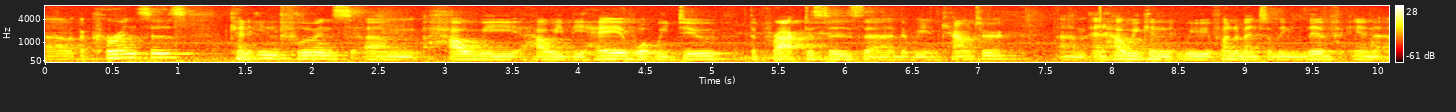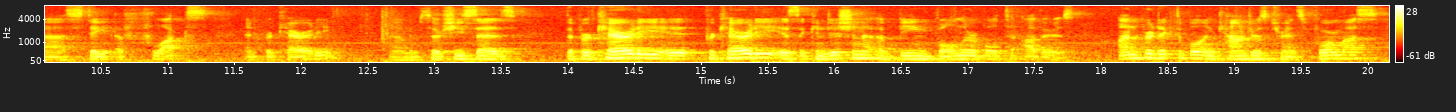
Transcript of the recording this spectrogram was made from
uh, occurrences can influence um, how, we, how we behave, what we do, the practices uh, that we encounter, um, and how we can we fundamentally live in a state of flux and precarity. Um, so she says, the precarity, precarity is the condition of being vulnerable to others. Unpredictable encounters transform us.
